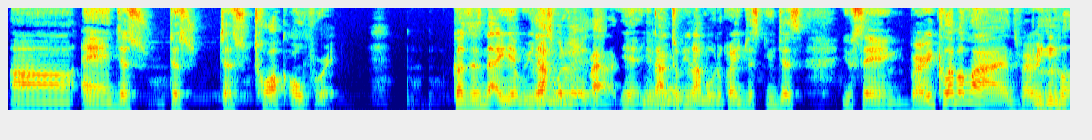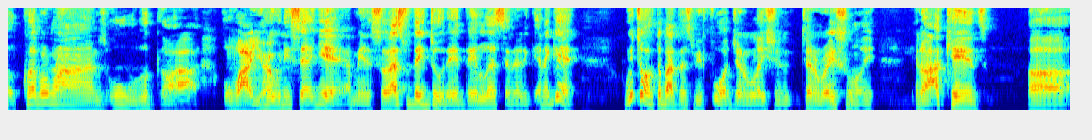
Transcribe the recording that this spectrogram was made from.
uh, and just just just talk over it. Because it's not yeah you're That's not moving the is. crowd yeah you're not you're not moving the crowd you just you just you're saying very clever lines very Mhm. cl- clever rhymes. Ooh look uh, oh wow you heard what he said? Yeah i mean so that's what they do. They they listen. And, and again we talked about this before generation generationally. You know our kids uh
